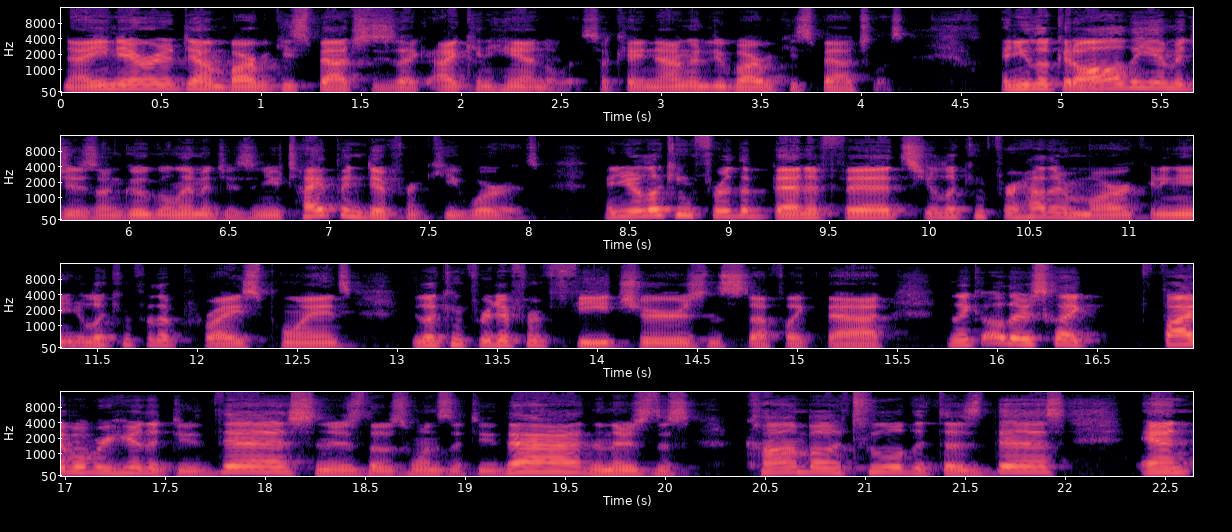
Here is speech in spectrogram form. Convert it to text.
Now you narrowed it down, barbecue spatulas. Like, I can handle this. Okay, now I'm going to do barbecue spatulas. And you look at all the images on Google Images and you type in different keywords and you're looking for the benefits, you're looking for how they're marketing it, you're looking for the price points, you're looking for different features and stuff like that. You're like, oh, there's like five over here that do this, and there's those ones that do that, and then there's this combo tool that does this, and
